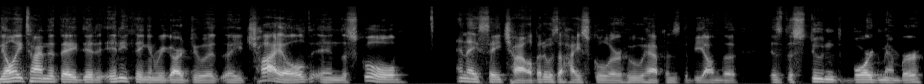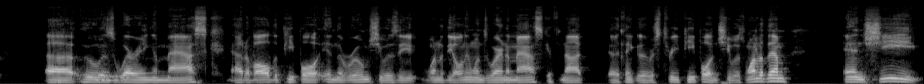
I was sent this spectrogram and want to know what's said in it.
the only time that they did anything in regard to a, a child in the school, and I say child, but it was a high schooler who happens to be on the is the student board member uh, who was mm-hmm. wearing a mask. Out of all the people in the room, she was the one of the only ones wearing a mask. If not, I think there was three people, and she was one of them and she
